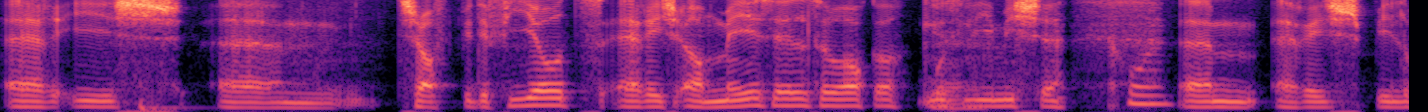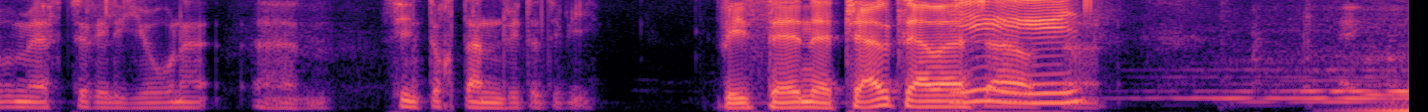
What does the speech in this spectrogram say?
er ist, ähm, schafft bei den FIOZ, er ist Armeeseelsorger, okay. muslimische. Cool. Ähm, er ist Spieler beim FC Religionen. Ähm, sind doch dann wieder dabei. Bis dann. Ciao zusammen. Tschüss. Ciao zusammen.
